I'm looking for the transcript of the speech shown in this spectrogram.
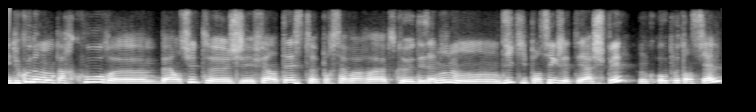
et du coup, dans mon parcours, euh, bah, ensuite, euh, j'ai fait un test pour savoir, euh, parce que des amis m'ont dit qu'ils pensaient que j'étais HP, donc haut potentiel.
